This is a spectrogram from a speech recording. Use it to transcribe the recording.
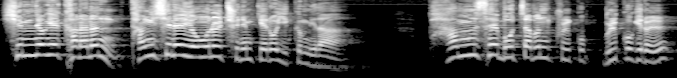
심령의 가난은 당신의 영혼을 주님께로 이끕니다. 밤새 못 잡은 물고기를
